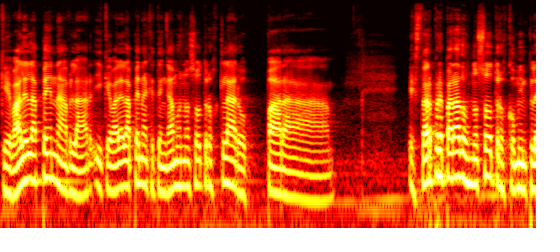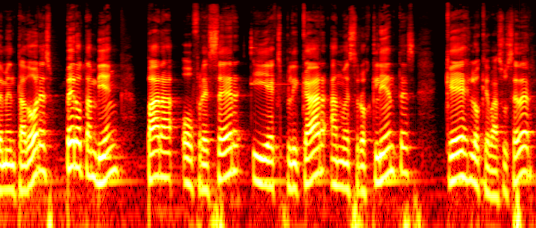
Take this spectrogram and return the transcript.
que vale la pena hablar y que vale la pena que tengamos nosotros claro para estar preparados nosotros como implementadores, pero también para ofrecer y explicar a nuestros clientes qué es lo que va a suceder.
